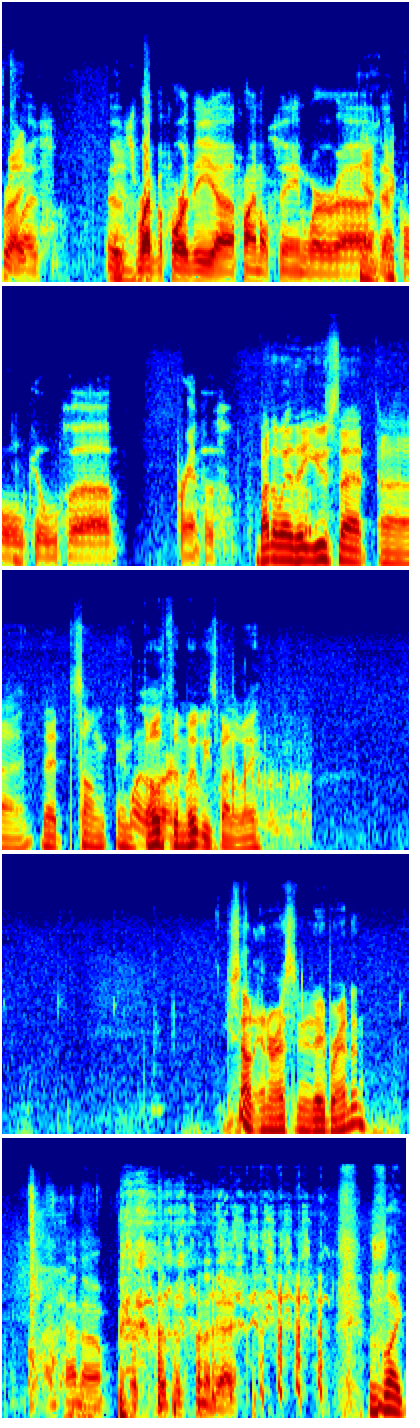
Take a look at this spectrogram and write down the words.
right? was. It was Yeah. right before the uh, final scene where uh, Yeah, I- Deadpool kills uh, Francis. By the way, they used that uh, that song in Spoiler both alert. the movies. By the way, you sound interesting today, Brandon. I, I know. It's, it, it's been a day. it's like,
